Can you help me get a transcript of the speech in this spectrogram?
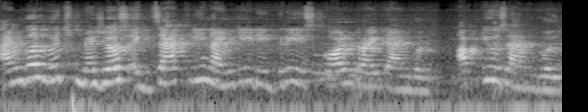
Angle which measures exactly 90 degree is called right angle. Obtuse angle.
